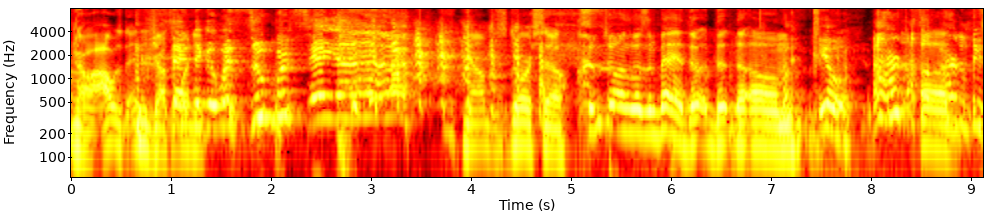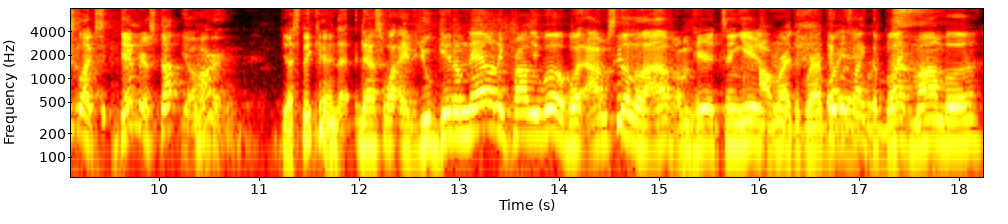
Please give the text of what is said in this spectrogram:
No, I was the Energizer that Bunny. nigga was Super Saiyan. Now I'm just Duracell. them Jones wasn't bad. The the, the um Yo, I heard. I thought I Uh, heard them things like damn near stop your heart. Yes, they can. That's why if you get them now, they probably will. But I'm still alive. I'm here ten years. I'll ride the grab It was Viagra. like the Black Mamba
